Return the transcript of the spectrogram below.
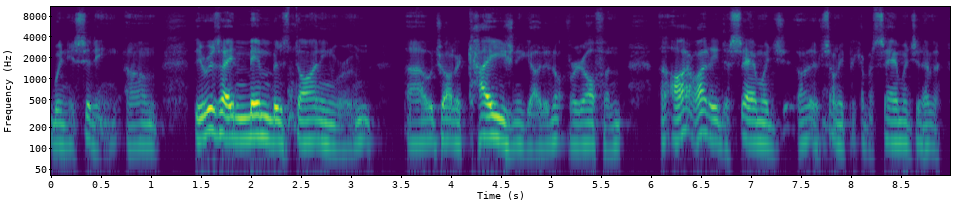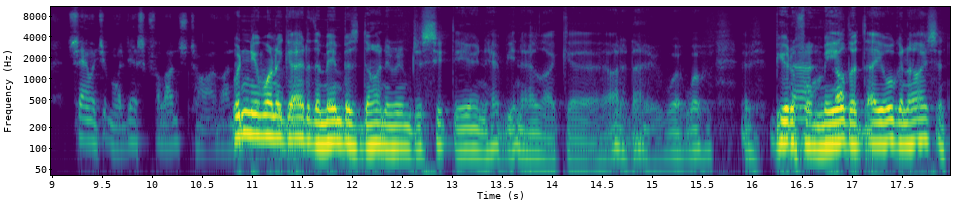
when you're sitting. Um, there is a members' dining room, uh, which I'd occasionally go to, not very often. Uh, I, I'd eat a sandwich. I'd have somebody pick up a sandwich and have a sandwich at my desk for lunchtime. I Wouldn't you want to go to the members' dining room, just sit there and have, you know, like uh, I don't know, a beautiful no, meal not that they organise? And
